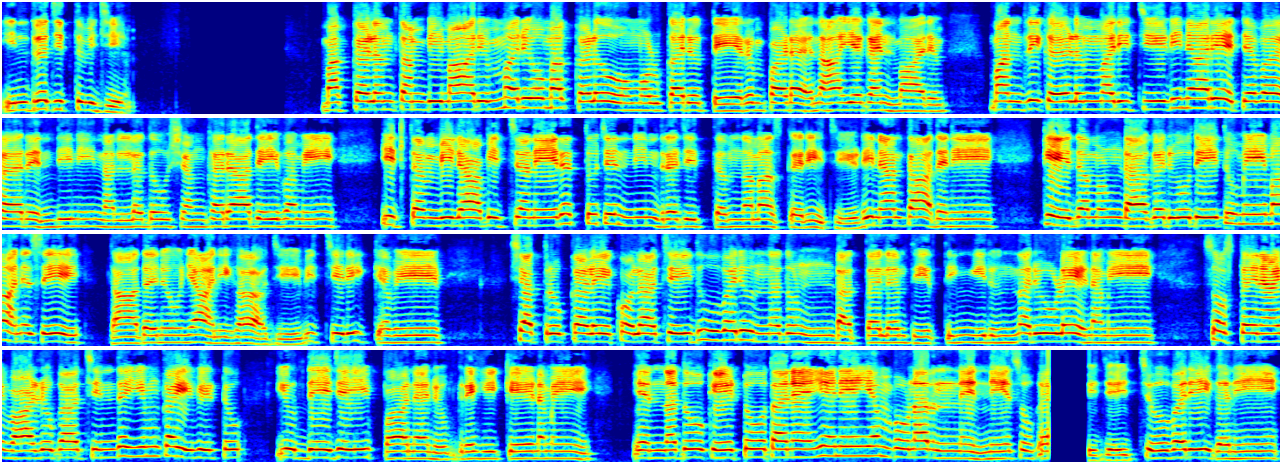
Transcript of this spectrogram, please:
ഇന്ദ്രജിത്ത് വിജയം. മക്കളും തമ്പിമാരും മരുമക്കളും ഉൾക്കരുത്തേറും പടനായകന്മാരും. മന്ത്രികളും മരിച്ചിടിനാരേറ്റവർ എന്തിനി നല്ലതു ശങ്കരാ ദൈവമേ. ഇത്തം വിലാപിച്ച നേരത്തു ചെന്നിന്ദ്രജിത്തം നമസ്കരിച്ചിടിനാൻ താതനെ. ഖേദമുണ്ടാകരുതേ തുമേ മാനസേ. താതനു ഞാനിഹ ജീവിച്ചിരിക്കവേ. ശത്രുക്കളെ കൊല ചെയ്തു വരുന്നതുണ്ടത്തലം തീർത്തിങ്ങിരുന്നരുളേണമേ. സ്വസ്ഥനായി വാഴുക ചിന്തയും കൈവിട്ടു യുദ്ധേ ജയിപ്പാൻ അനുഗ്രഹിക്കണമേ. എന്നതു കേട്ടു തനയനെയും പുണർന്നെന്നെ സുഖ വിജയിച്ചു വരികനെ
